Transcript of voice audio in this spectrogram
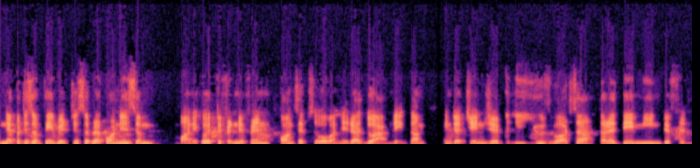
नेपोटिजम फेभरेटिजम र पर्निजम भनेको डिफ्रेन्ट डिफ्रेन्ट कन्सेप्ट हो भनेर जो हामीले एकदम इन्टरचेन्जेबली युज गर्छ तर दे मिन डिफ्रेन्ट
